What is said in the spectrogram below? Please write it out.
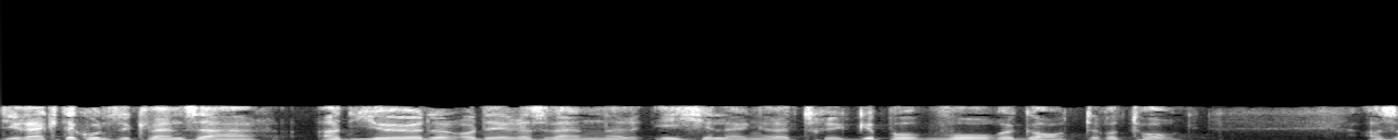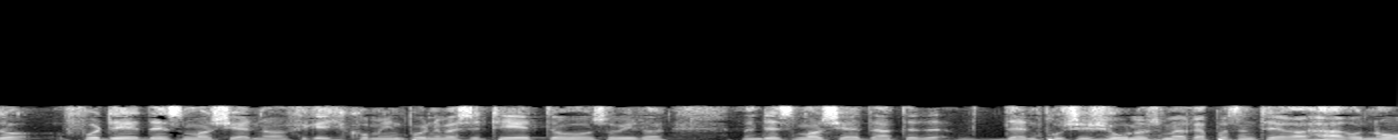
Direkte konsekvens er at jøder og deres venner ikke lenger er trygge på våre gater og torg. Altså, for det, det som har skjedd, Nå fikk jeg ikke komme inn på universitetet, videre, men det som har skjedd er at det, den posisjonen som jeg representerer her og nå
